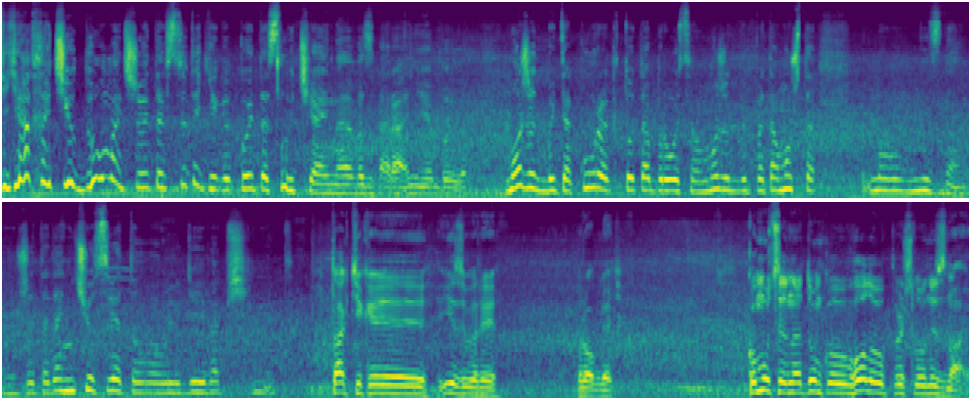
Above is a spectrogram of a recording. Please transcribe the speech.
Я хочу думать, что это все-таки какое-то случайное возгорание было. Может быть, окурок кто-то бросил, может быть, потому что, ну, не знаю, уже тогда ничего святого у людей вообще нет. Так тільки ізвери роблять. Кому це на думку в голову прийшло, не знаю.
